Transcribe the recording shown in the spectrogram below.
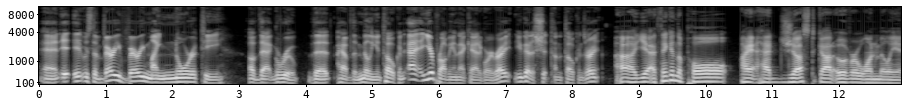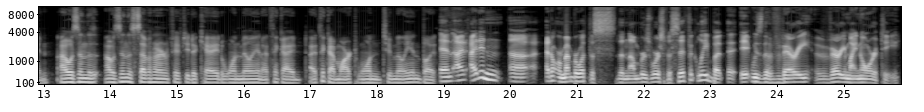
And it, it was the very, very minority of that group that have the million tokens. Uh, you're probably in that category, right? You got a shit ton of tokens, right? Uh, yeah, I think in the poll I had just got over one million. I was in the I was in the seven hundred and fifty to K to one million. I think I I think I marked one two million, but And I, I didn't uh, I don't remember what the the numbers were specifically, but it was the very very minority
